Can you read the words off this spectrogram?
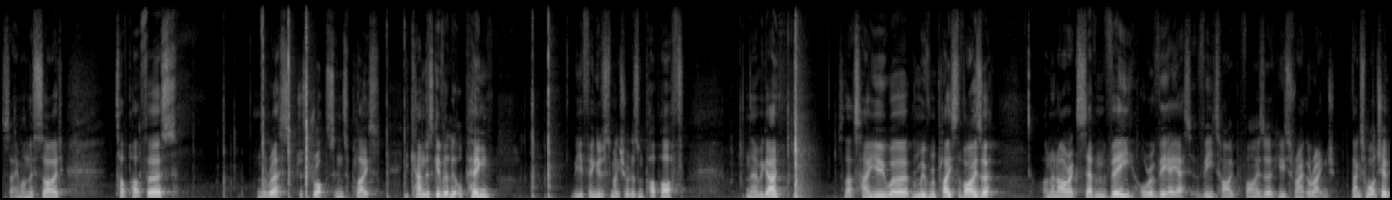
Same on this side. Top part first and the rest just drops into place. You can just give it a little ping with your finger just to make sure it doesn't pop off. And there we go. So that's how you uh, remove and replace the visor on an RX-7V or a VAS V-type visor used throughout the range. Thanks for watching.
